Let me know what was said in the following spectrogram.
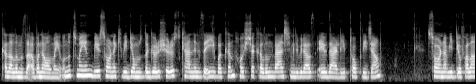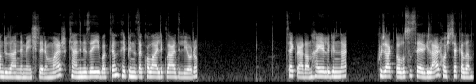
kanalımıza abone olmayı unutmayın. Bir sonraki videomuzda görüşürüz. Kendinize iyi bakın. Hoşça kalın. Ben şimdi biraz ev derleyip toplayacağım. Sonra video falan düzenleme işlerim var. Kendinize iyi bakın. Hepinize kolaylıklar diliyorum. Tekrardan hayırlı günler. Kucak dolusu sevgiler. Hoşçakalın.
